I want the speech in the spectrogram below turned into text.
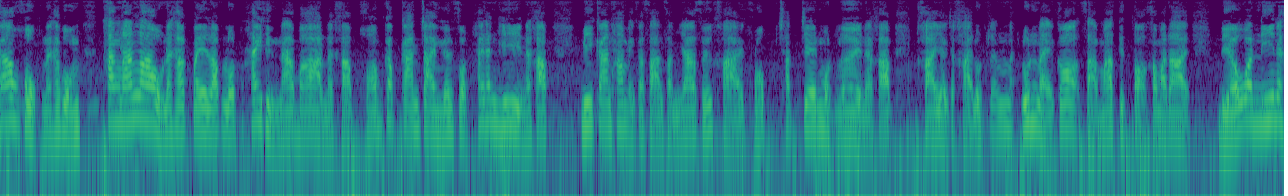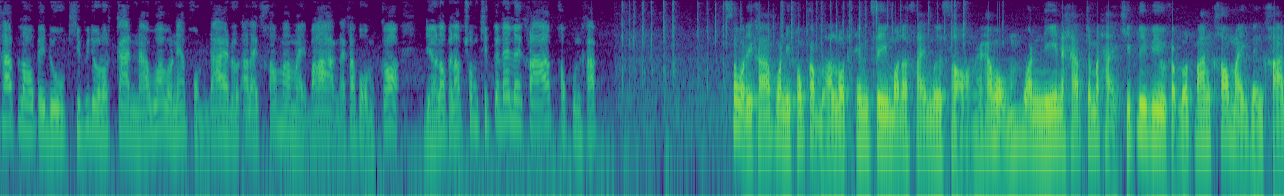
0396 นะครับผมทางร้านเรานะครับไปรับรถให้ถึงหน้าบ้านนะครับพร้อมกับการจ่ายเงินสดให้ทันทีนะครับมีการทำเอกสารสัญญาซื้อขายครบชัดเจนหมดเลยนะครับใครอยากจะขายรถรุ่นไหนก็สามารถติดต่อเข้ามาได้ เดี๋ยววันนี้นะครับเราไปดูคลิปวิดีโอรถกันนะว่าวันนี้ผมได้รถอะไรเข้ามาใหม่บ้างนะครับผมก็เดี๋ยวเราไปรับชมคลิปกันได้เลยครับ ขอบคุณครับ สวัสดีครับ วันนี้พบกับร้านรถ MC มอเตอร์ไซค์มือ2นะครับผมวันนี้นะครับจะมาถ่ายคลิปรีวิวกับรถบ้านเข้ามาอีกหนึ่งคัน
